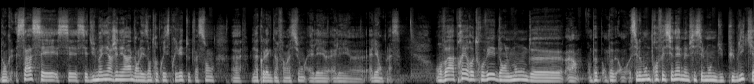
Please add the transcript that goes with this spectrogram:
Donc ça, c'est d'une manière générale dans les entreprises privées, de toute façon, euh, la collecte d'informations, elle est, elle, est, euh, elle est en place. On va après retrouver dans le monde, alors on peut, on peut, c'est le monde professionnel, même si c'est le monde du public,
